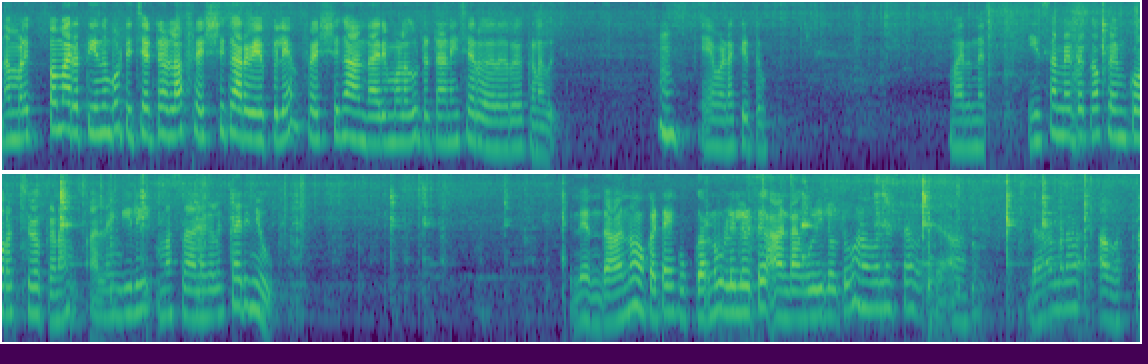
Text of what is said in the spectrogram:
നമ്മളിപ്പം മരത്തിൽ നിന്ന് പൊട്ടിച്ചിട്ടുള്ള ഫ്രഷ് കറിവേപ്പിലയും ഫ്രഷ് കാന്താരി മുളക് ഇട്ടിട്ടാണ് ഈ ചെറുകറി വെക്കണത്. എവിടെ കിട്ടും? മരുന്ന്. ഈ സമയത്തൊക്കെ ഫ്ലെയിം കുറച്ച് വെക്കണം. അല്ലെങ്കിൽ മസാലകൾ കരിഞ്ഞു പോകും ഇതെന്താന്ന് നോക്കട്ടെ. കുക്കറിന്റെ ഉള്ളിലോട്ട് ആണ്ടാങ്കുഴിയിലോട്ട് പോണ പോലെ ഇട്ട അവസ്ഥ. ആ ഇതാണ് നമ്മുടെ അവസ്ഥ.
